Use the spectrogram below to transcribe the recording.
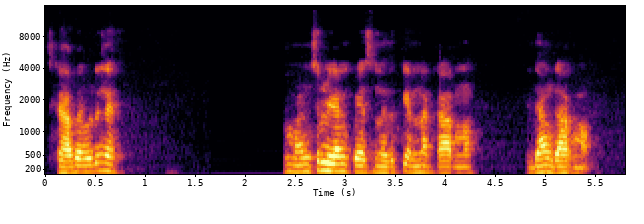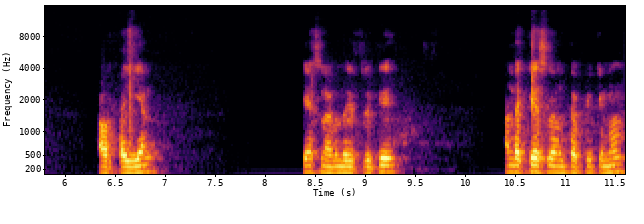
சரி அதை விடுங்க. மன்சூர்லியான் பேசுனதுக்கு என்ன காரணம்? இதுதான் காரணம். அவர் பையன் கேஸ் நடந்துகிட்டு இருக்கு அந்த கேஸ்ல இருந்து தப்பிக்கணும்.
